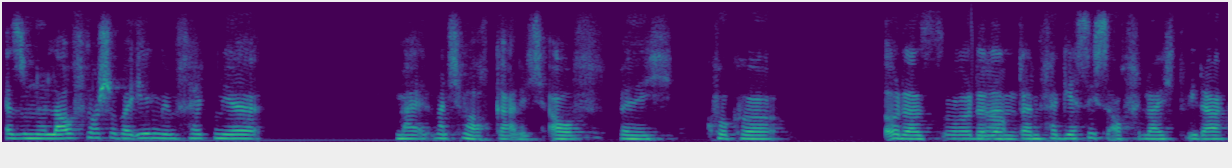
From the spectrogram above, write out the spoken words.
also eine Laufmasche bei irgendwem fällt mir mal, manchmal auch gar nicht auf, wenn ich gucke oder so, oder ja. dann, dann vergesse ich es auch vielleicht wieder.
